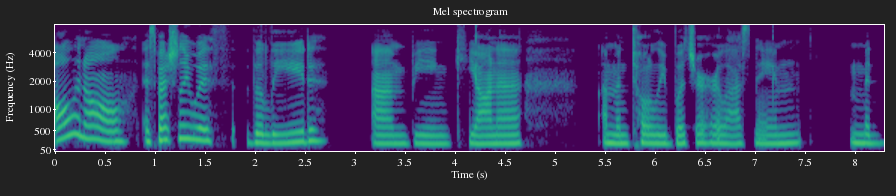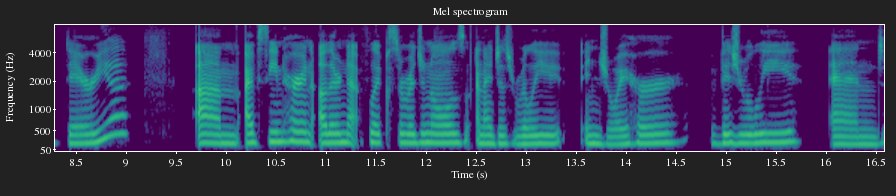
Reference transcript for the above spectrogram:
all in all, especially with the lead um being Kiana I'm gonna totally butcher her last name, Medaria. Um, I've seen her in other Netflix originals, and I just really enjoy her visually and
